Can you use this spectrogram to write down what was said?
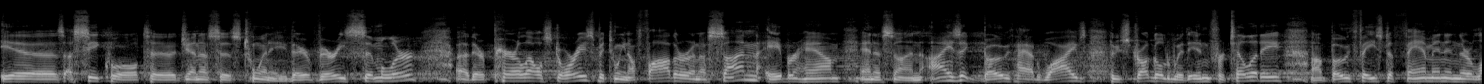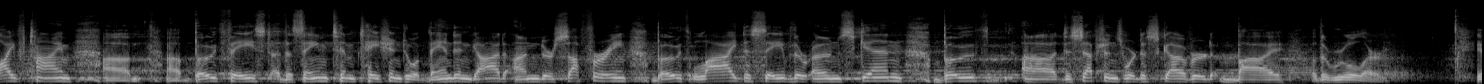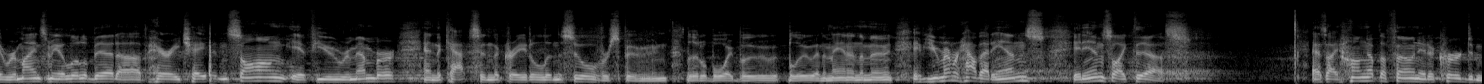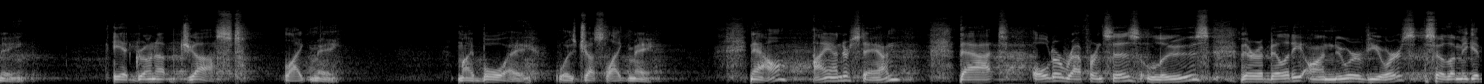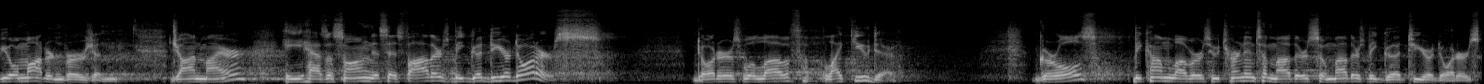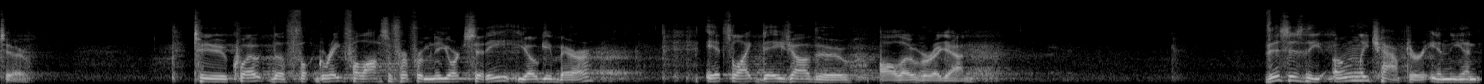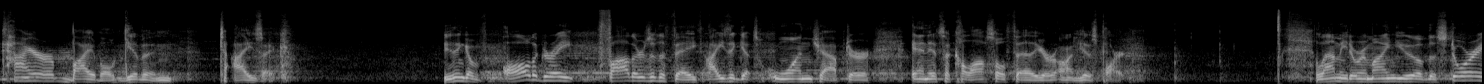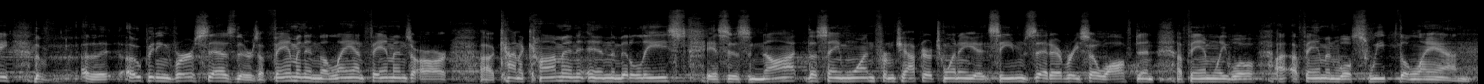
is a sequel to Genesis 20. They're very similar. Uh, they're parallel stories between a father and a son, Abraham and a son, Isaac. Both had wives who struggled with infertility. Uh, both faced a famine in their lifetime. Um, uh, both faced the same temptation to abandon God under suffering. Both lied to save their own skin. Both uh, deceptions were discovered by the ruler. It reminds me a little bit of Harry Chapin's song, if you remember, and the cat's in the cradle and the silver spoon, little boy blue, blue, and the man in the moon. If you remember how that ends, it ends like this. As I hung up the phone, it occurred to me he had grown up just like me. My boy was just like me. Now, I understand that older references lose their ability on newer viewers, so let me give you a modern version. John Mayer, he has a song that says, Fathers, be good to your daughters. Daughters will love like you do. Girls become lovers who turn into mothers, so mothers be good to your daughters too. To quote the great philosopher from New York City, Yogi Berra, it's like deja vu all over again. This is the only chapter in the entire Bible given to Isaac. You think of all the great fathers of the faith, Isaac gets one chapter, and it's a colossal failure on his part. Allow me to remind you of the story. The, uh, the opening verse says there's a famine in the land. Famines are uh, kind of common in the Middle East. This is not the same one from chapter 20. It seems that every so often a family will, a famine will sweep the land.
